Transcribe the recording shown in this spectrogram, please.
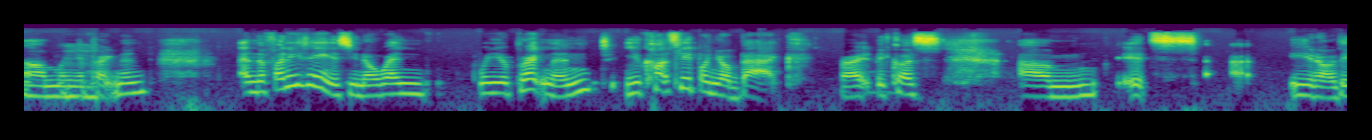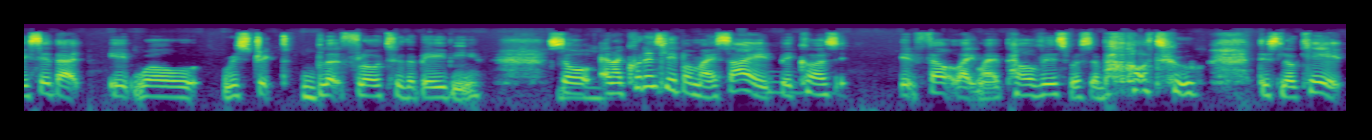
um, when you're pregnant. And the funny thing is, you know, when when you're pregnant, you can't sleep on your back, right? Because um, it's, uh, you know, they say that it will restrict blood flow to the baby. So, and I couldn't sleep on my side because it felt like my pelvis was about to dislocate.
